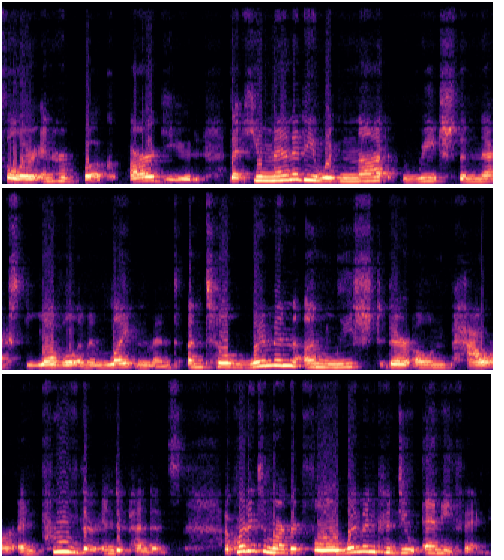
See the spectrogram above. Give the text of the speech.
Fuller, in her book, argued that humanity would not reach the next level of enlightenment until women unleashed their own power and proved their independence. According to Margaret Fuller, women could do anything.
